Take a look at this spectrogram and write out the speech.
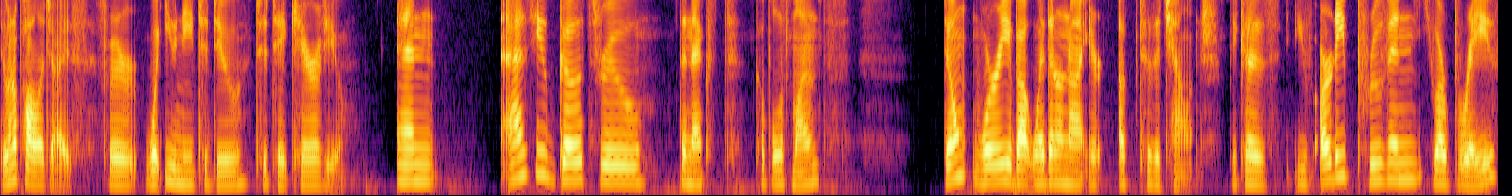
don't apologize for what you need to do to take care of you. And as you go through the next couple of months, don't worry about whether or not you're up to the challenge because you've already proven you are brave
